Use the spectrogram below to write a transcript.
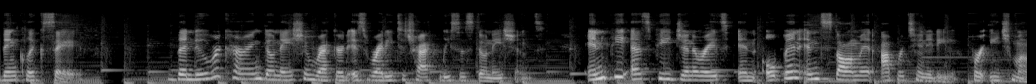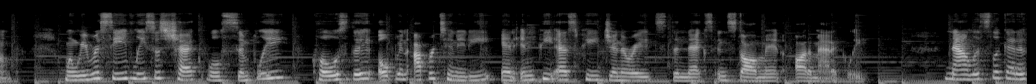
then click Save. The new recurring donation record is ready to track Lisa's donations. NPSP generates an open installment opportunity for each month. When we receive Lisa's check, we'll simply close the open opportunity and NPSP generates the next installment automatically. Now let's look at a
